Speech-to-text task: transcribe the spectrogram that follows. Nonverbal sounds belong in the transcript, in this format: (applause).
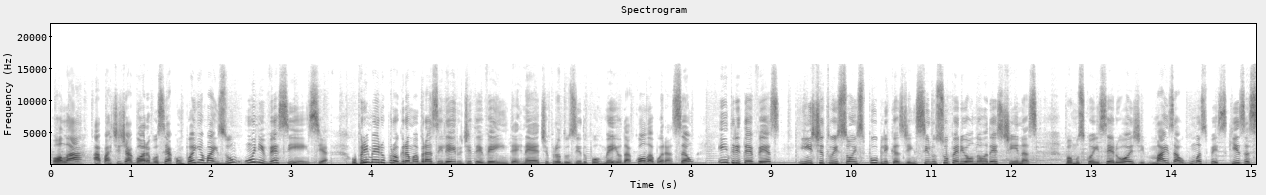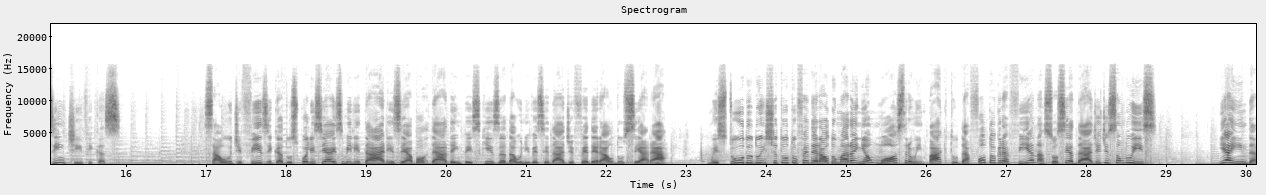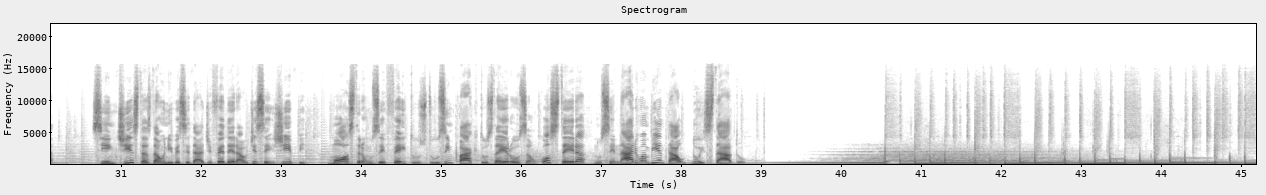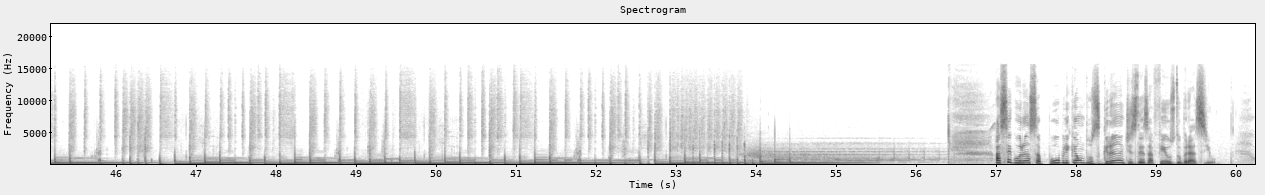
Olá, a partir de agora você acompanha mais um Universiência, o primeiro programa brasileiro de TV e internet produzido por meio da colaboração entre TVs e instituições públicas de ensino superior nordestinas. Vamos conhecer hoje mais algumas pesquisas científicas. Saúde física dos policiais militares é abordada em pesquisa da Universidade Federal do Ceará. Um estudo do Instituto Federal do Maranhão mostra o impacto da fotografia na sociedade de São Luís. E ainda, cientistas da Universidade Federal de Sergipe mostram os efeitos dos impactos da erosão costeira no cenário ambiental do estado. Segurança pública é um dos grandes desafios do Brasil.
